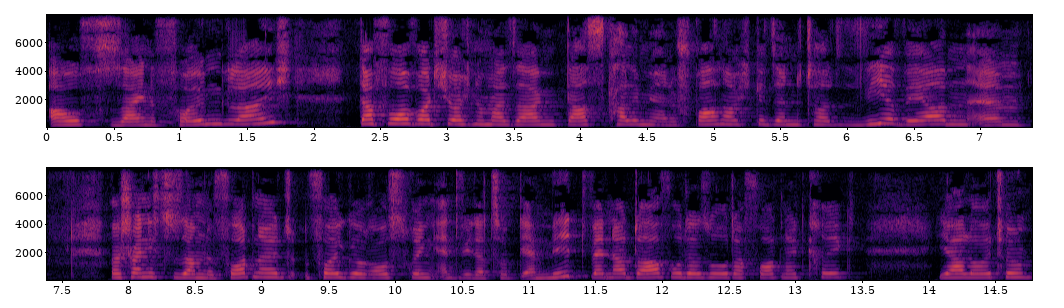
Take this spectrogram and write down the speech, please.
auf seine Folgen gleich. Davor wollte ich euch nochmal sagen, dass Kalle mir eine Sprachnachricht gesendet hat. Wir werden ähm, wahrscheinlich zusammen eine Fortnite-Folge rausbringen. Entweder zockt er mit, wenn er darf oder so, oder Fortnite kriegt. Ja, Leute.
